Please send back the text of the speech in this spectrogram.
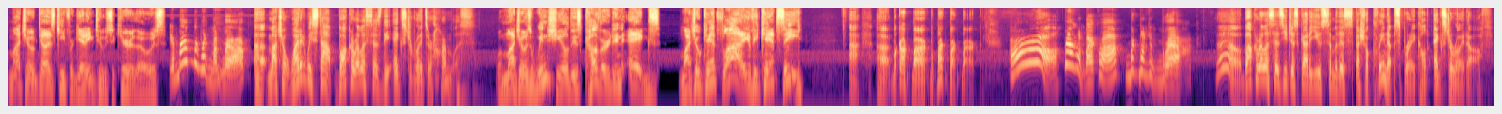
Macho does keep forgetting to secure those. Uh, Macho, why did we stop? Bawkarella says the eggsteroids are harmless. Well, Macho's windshield is covered in eggs. Macho can't fly if he can't see. Ah, uh, bark, bark, bark, bark, bark. Oh. Oh, Bawkarella says you just gotta use some of this special cleanup spray called Eggsteroid Off.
